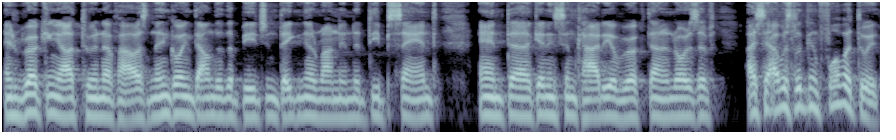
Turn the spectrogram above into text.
and working out two and a half hours and then going down to the beach and taking a run in the deep sand and uh, getting some cardio work done and all this stuff. I said I was looking forward to it.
